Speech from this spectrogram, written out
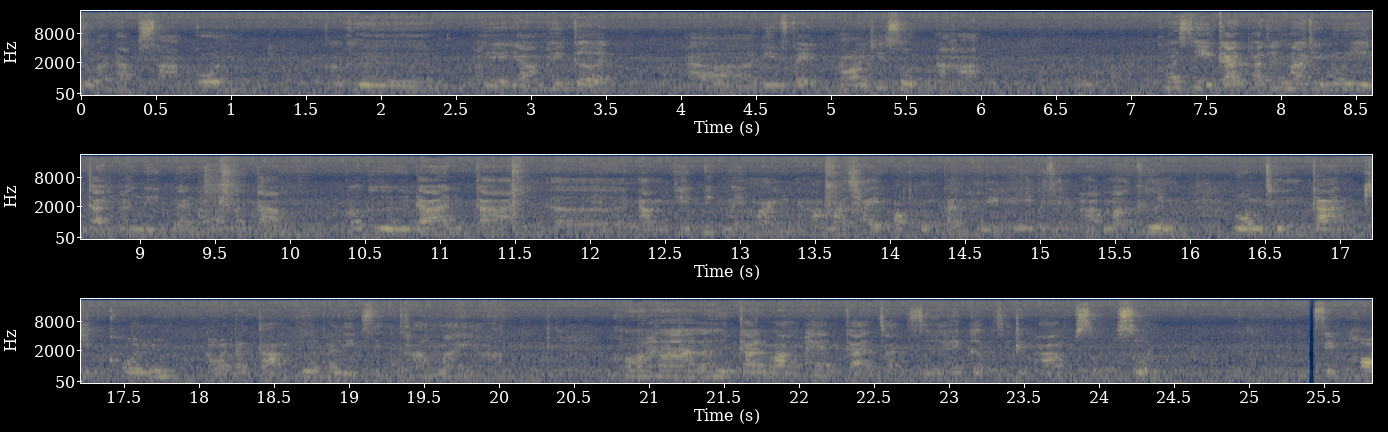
สู่ระดับสากล ก็คือพยายามให้เกิดดีเฟกต์น้อยที่สุดนะคะ ข้อ 4 การพัฒนาเทคโนโลยีการผลิตและนวัตกรรม ก็คือด้านการนำเทคนิคใหม่ๆนะคะมาใช้ปรับปรุงการผลิตให้มีประสิทธิภาพมากขึ้น รวมถึงการคิดค้นนวัตกรรมเพื่อผลิตสินค้าใหม่ค่ะข้อ 5 ก็คือการวางแผนการจัดซื้อให้เกิดประสิทธิภาพสูงสุด สิบข้อ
